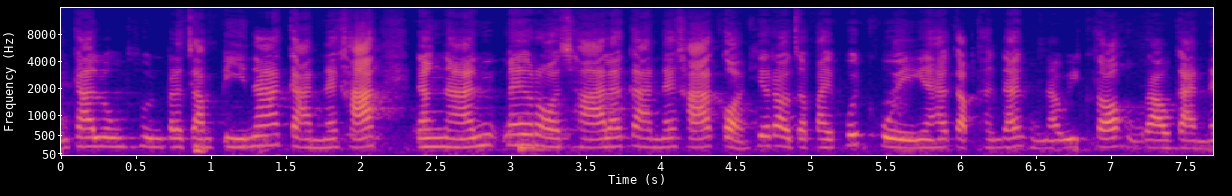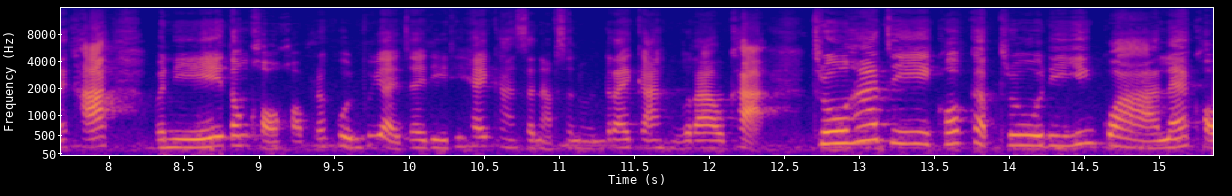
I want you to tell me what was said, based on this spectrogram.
นการลงทุนประจำปีหน้ากันนะคะ ดังนั้นไม่รอช้าแล้วกันนะคะ ก่อนที่เราจะไปพูดคุยนะคะกับทางด้านของนักวิเคราะห์ของเรากันนะคะ วันนี้ต้องขอขอบพระคุณผู้ใหญ่ใจดีที่ให้การสนับสนุนรายการของเราค่ะ True 5G คบกับ True ดียิ่งกว่า และขอ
